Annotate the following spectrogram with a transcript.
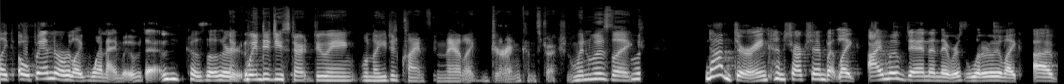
Like opened or like when I moved in because those are like when did you start doing well no you did clients in there like during construction when was like not during construction but like I moved in and there was literally like a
